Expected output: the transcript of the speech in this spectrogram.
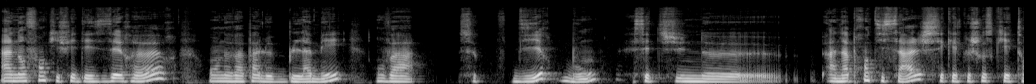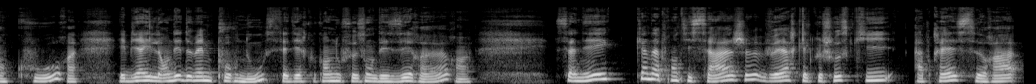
Un enfant qui fait des erreurs, on ne va pas le blâmer, on va se dire, bon, c'est une, euh, un apprentissage, c'est quelque chose qui est en cours. Eh bien, il en est de même pour nous, c'est-à-dire que quand nous faisons des erreurs, ça n'est qu'un apprentissage vers quelque chose qui, après, sera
